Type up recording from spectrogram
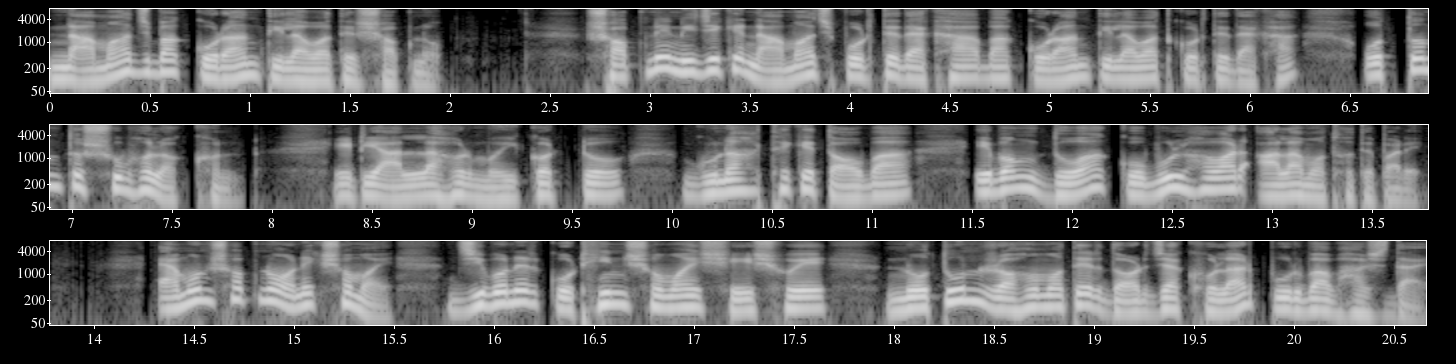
নামাজ বা কোরআন তিলাওয়াতের স্বপ্ন। স্বপ্নে নিজেকে নামাজ পড়তে দেখা বা কোরআন তিলাওয়াত করতে দেখা অত্যন্ত শুভ লক্ষণ। এটি আল্লাহর মৈকট্য গুনাহ থেকে তবা এবং দোয়া কবুল হওয়ার আলামত হতে পারে। এমন স্বপ্ন অনেক সময় জীবনের কঠিন সময় শেষ হয়ে নতুন রহমতের দরজা খোলার পূর্বাভাস দেয়।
